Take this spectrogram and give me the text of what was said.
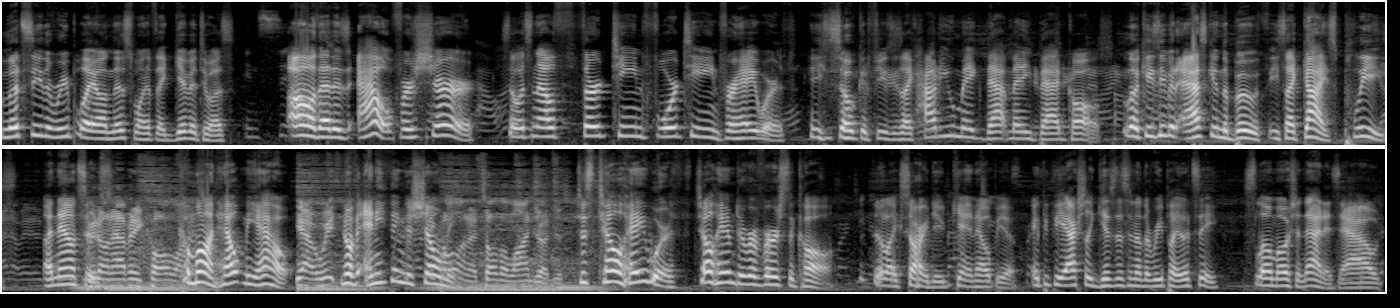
Let's see the replay on this one if they give it to us. Oh, that is out for sure. So it's now 13 14 for Haworth. He's so confused. He's like, How do you make that many bad calls? Look, he's even asking the booth. He's like, Guys, please, announcers. We don't have any call on. Come on, help me out. Yeah, we You don't have anything to show me. on. It's all the line judges. Just tell Haworth. Tell him to reverse the call. They're like, sorry, dude, can't help you. APP actually gives us another replay. Let's see. Slow motion. That is out.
